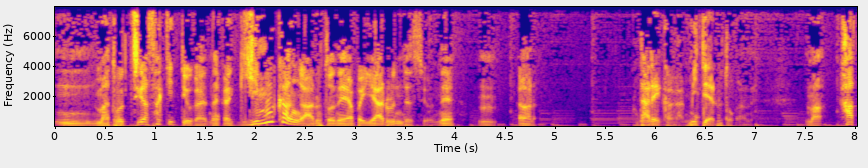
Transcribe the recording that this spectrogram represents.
うん、まあ、どっちが先っていうか、なんか義務感があるとね、やっぱりやるんですよね。うん。だから、誰かが見てるとかね。まあ、買っ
